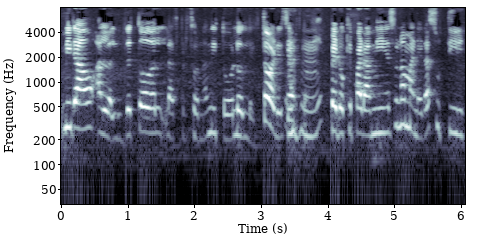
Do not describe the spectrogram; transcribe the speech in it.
mirado a la luz de todas las personas ni todos los lectores, ¿cierto? Uh -huh. Pero que para mí es una manera sutil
